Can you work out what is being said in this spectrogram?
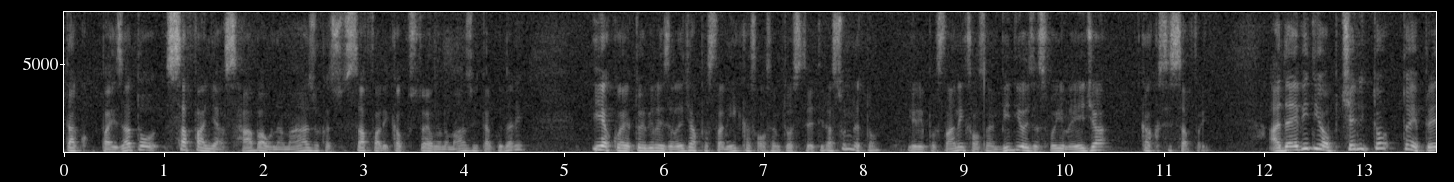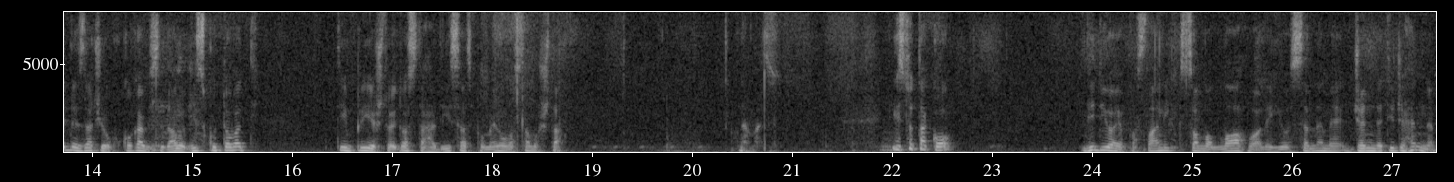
tako. Pa je zato safanja ashaba u namazu, kad su safali, kako stojali ono u namazu i tako dalje, Iako je to bilo iza leđa poslanika, sa osvijem to se tretira sunnetom, jer je poslanik sa osvijem vidio iza svojih leđa kako se safaju. A da je vidio općenito, to je predmet, znači oko koga bi se dalo diskutovati, tim prije što je dosta hadisa spomenulo samo šta? Namaz. Isto tako, vidio je poslanik, sallallahu alaihi wasallame, džennet i džehennem.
